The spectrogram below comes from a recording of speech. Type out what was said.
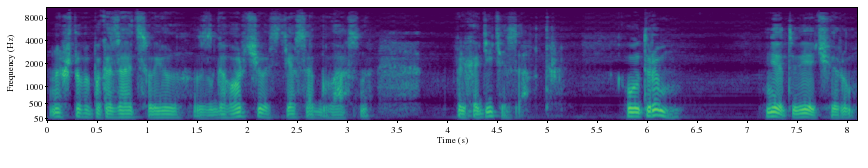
но чтобы показать свою сговорчивость, я согласна. Приходите завтра. Утром? Нет, вечером.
